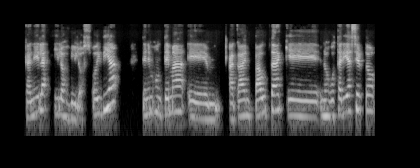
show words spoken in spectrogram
Canela y Los Vilos. Hoy día tenemos un tema eh, acá en pauta que nos gustaría, ¿cierto?,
